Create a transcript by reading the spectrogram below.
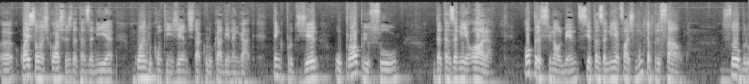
Uh, quais são as costas da Tanzânia quando o contingente está colocado em Nangad? Tem que proteger o próprio sul da Tanzânia. Ora, operacionalmente, se a Tanzânia faz muita pressão sobre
